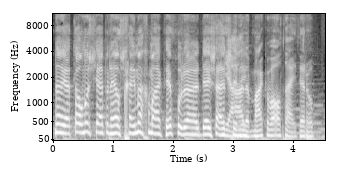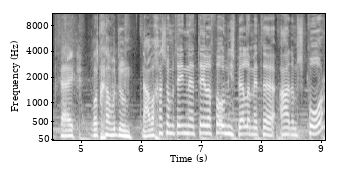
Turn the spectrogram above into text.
Nou ja, Thomas, jij hebt een heel schema gemaakt hè, voor uh, deze uitzending. Ja, dat maken we altijd, hè Rob. Kijk, wat gaan we doen? Nou, we gaan zo meteen uh, telefonisch bellen met uh, Adam Spoor.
